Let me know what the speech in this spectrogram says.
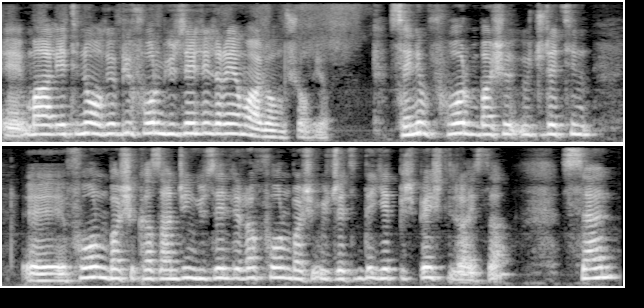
e, maliyeti ne oluyor? Bir form 150 liraya mal olmuş oluyor. Senin form başı ücretin e, form başı kazancın 150 lira, form başı ücretinde 75 liraysa sen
